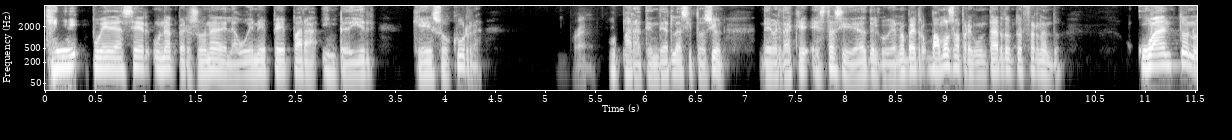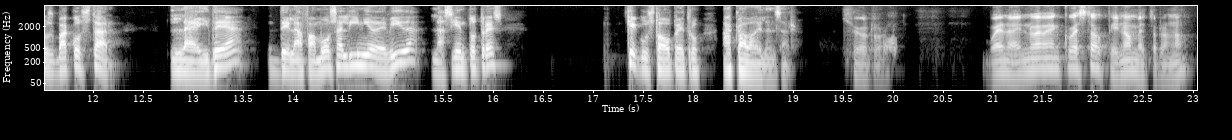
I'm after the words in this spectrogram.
¿Qué puede hacer una persona de la UNP para impedir que eso ocurra? o para atender la situación. De verdad que estas ideas del gobierno Petro, vamos a preguntar, doctor Fernando, ¿cuánto nos va a costar la idea de la famosa línea de vida, la 103, que Gustavo Petro acaba de lanzar? Qué horror. Bueno, hay nueva encuesta opinómetro, ¿no?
